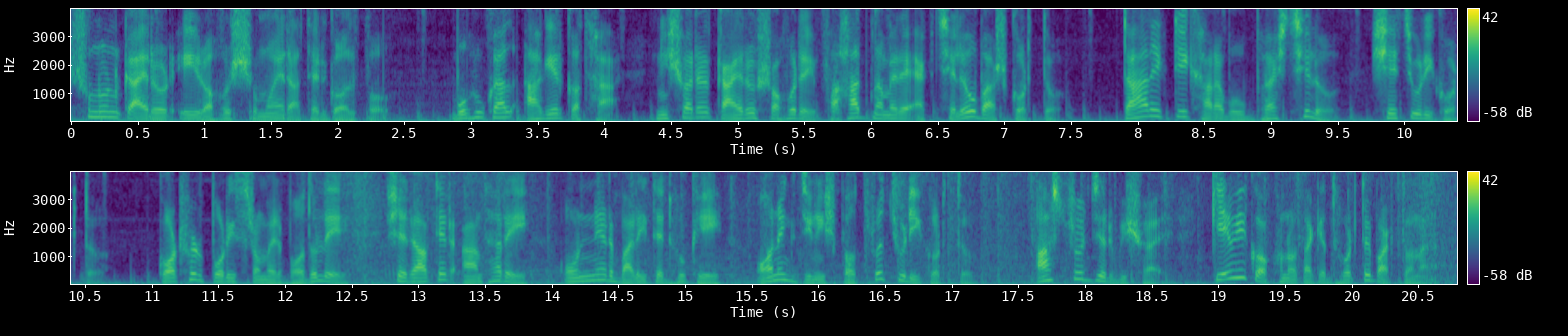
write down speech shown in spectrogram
শুনুন কায়রোর এই রহস্যময় রাতের গল্প। বহুকাল আগের কথা মিশরের কায়রো শহরে ফাহাদ নামের এক ছেলেও বাস করত। তার একটি খারাপ অভ্যাস ছিল, সে চুরি করত। কঠোর পরিশ্রমের বদলে সে রাতের আঁধারে অন্যের বাড়িতে ঢুকে অনেক জিনিসপত্র চুরি করত। আশ্চর্যের বিষয়, কেউই কখনো তাকে ধরতে পারত না।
